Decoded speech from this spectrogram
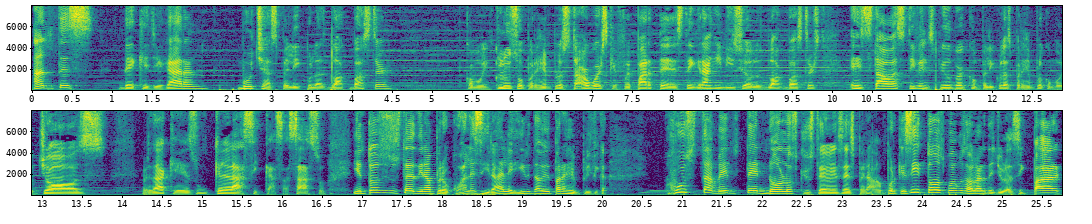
Antes de que llegaran muchas películas blockbuster, como incluso por ejemplo Star Wars, que fue parte de este gran inicio de los blockbusters, estaba Steven Spielberg con películas por ejemplo como Jaws, ¿verdad? Que es un clásico Y entonces ustedes dirán, pero ¿cuáles irá a elegir David para ejemplificar? Justamente no los que ustedes esperaban. Porque sí, todos podemos hablar de Jurassic Park.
